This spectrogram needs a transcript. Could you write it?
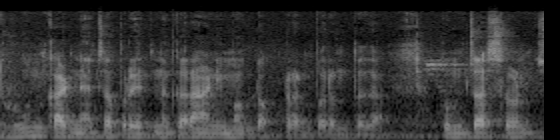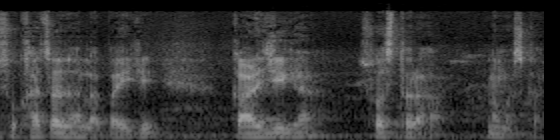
धुवून काढण्याचा प्रयत्न करा आणि मग डॉक्टरांपर्यंत जा. तुमचा सण सुखाचा झाला पाहिजे. काळजी घ्या स्वस्थ रहा. नमस्कार.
